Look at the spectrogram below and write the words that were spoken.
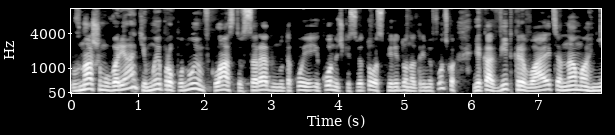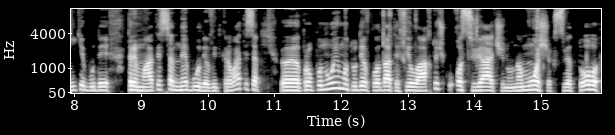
В нашому варіанті ми пропонуємо вкласти всередину такої іконочки святого Спірідона Триміфонського, яка відкривається на магніті, буде триматися, не буде відкриватися. Е, пропонуємо туди вкладати філахточку, освячену на мощах святого.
